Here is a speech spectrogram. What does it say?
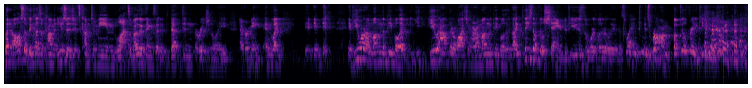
but also because of common usage, it's come to mean lots of other things that it didn't originally ever mean. And like if, if you are among the people, if you out there watching are among the people who, like, please don't feel shamed if you use the word literally in this way. It's wrong, but feel free to keep doing it.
